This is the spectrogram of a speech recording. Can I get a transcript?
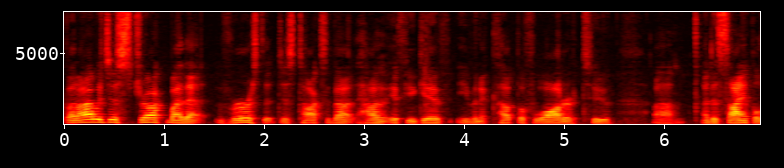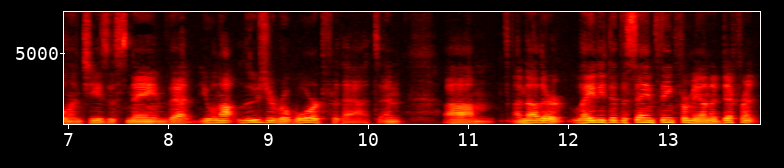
but I was just struck by that verse that just talks about how if you give even a cup of water to um, a disciple in Jesus' name, that you will not lose your reward for that. And um, another lady did the same thing for me on a different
